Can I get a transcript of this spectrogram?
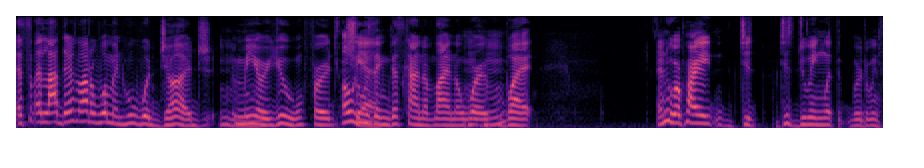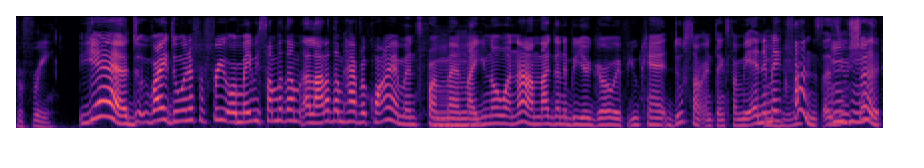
It's a lot. There's a lot of women who would judge me or you for Mm-hmm. Oh, yeah. choosing this kind of line of work, but And who are probably just, just doing what we're doing for free. Yeah, do, right, doing it for free, or maybe some of them, a lot of them have requirements from men. Mm-hmm. Like, you know what? Nah, I'm not gonna be your girl if you can't do certain things for me, and it makes Mm-hmm. sense as you should.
